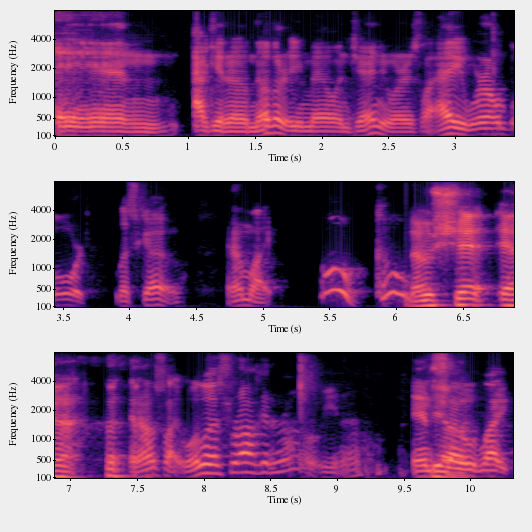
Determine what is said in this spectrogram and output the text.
And I get another email in January. It's like, "Hey, we're on board. Let's go." And I'm like, "Oh, cool." No shit. Yeah. And I was like, "Well, let's rock and roll," you know. And Yeah. so, like,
